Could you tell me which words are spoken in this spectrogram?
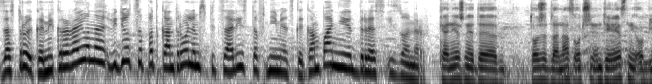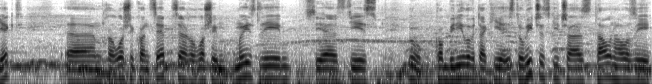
Застройка микрорайона ведется под контролем специалистов немецкой компании Дресс и Зомер. Конечно, это тоже для нас очень интересный объект. Эм, хорошая концепция, хорошие мысли. Все здесь ну, комбинировать такие исторический час, таунхаузы.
